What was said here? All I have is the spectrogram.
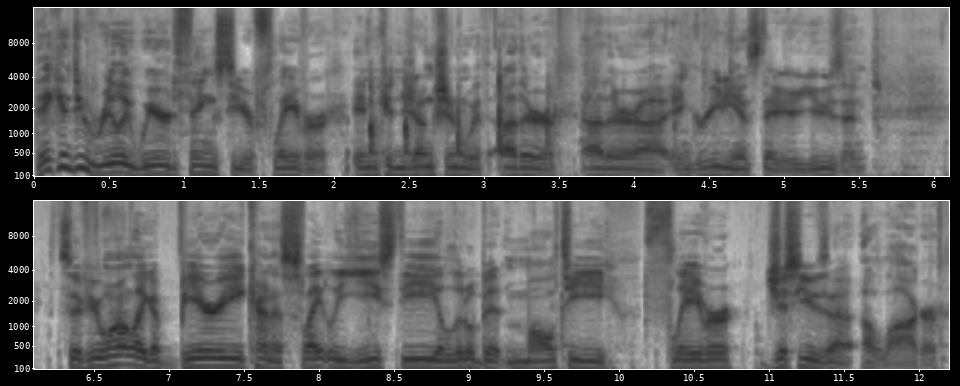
they can do really weird things to your flavor in conjunction with other other uh, ingredients that you're using. So if you want like a beery, kind of slightly yeasty, a little bit malty flavor, just use a, a lager.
